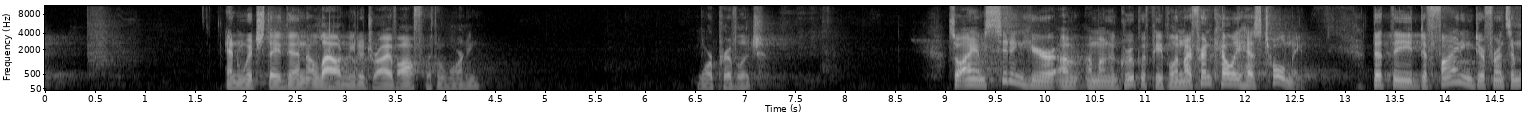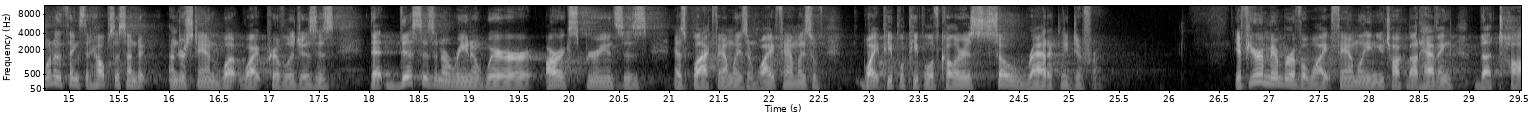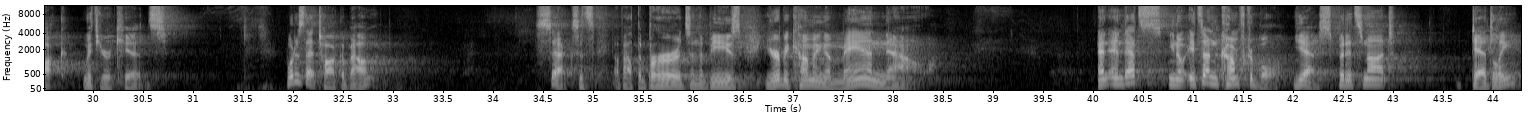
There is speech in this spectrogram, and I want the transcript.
and which they then allowed me to drive off with a warning. More privilege. So I am sitting here um, among a group of people, and my friend Kelly has told me that the defining difference, and one of the things that helps us under, understand what white privilege is, is that this is an arena where our experiences as black families and white families, of white people, people of color, is so radically different. If you're a member of a white family and you talk about having the talk with your kids, what does that talk about? Sex. It's about the birds and the bees. You're becoming a man now. And, and that's, you know, it's uncomfortable, yes, but it's not deadly.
